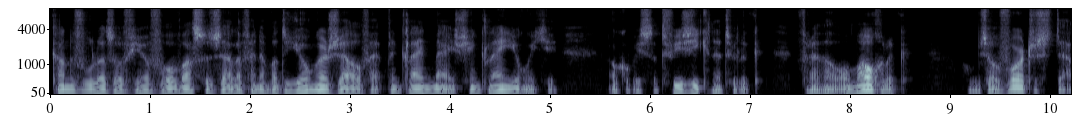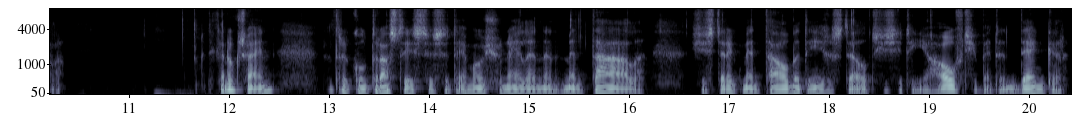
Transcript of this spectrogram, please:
kan voelen alsof je een volwassen zelf en een wat jonger zelf hebt. Een klein meisje, een klein jongetje. Ook al is dat fysiek natuurlijk vrijwel onmogelijk om zo voor te stellen. Het kan ook zijn dat er een contrast is tussen het emotionele en het mentale. Als je sterk mentaal bent ingesteld, je zit in je hoofd, je bent een denker,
